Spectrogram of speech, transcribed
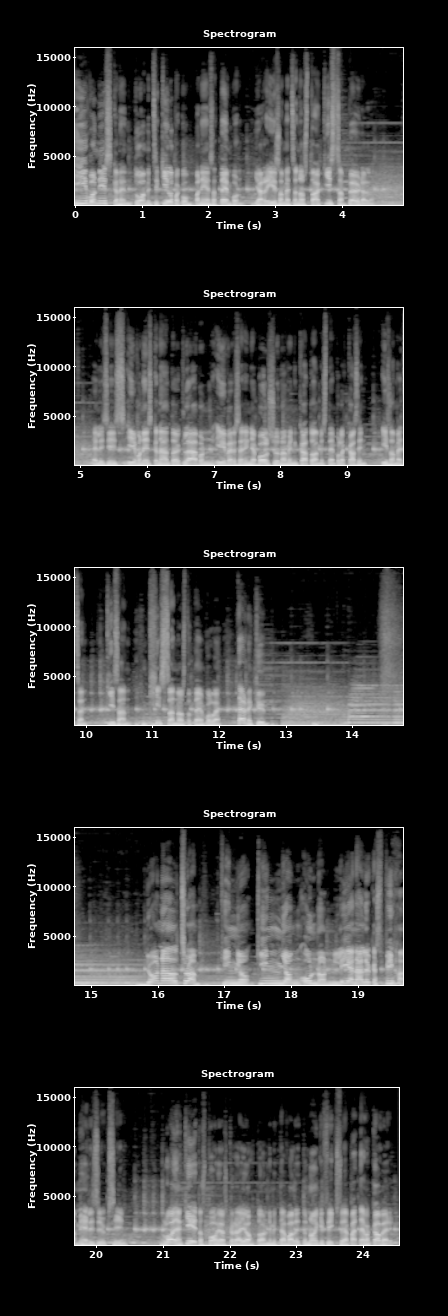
Iivo Niskanen tuomitsi kilpakumppaniensa tempun. Jari Isometsä nostaa kissan pöydälle. Eli siis Iivo Niskanen antoi Kläbon, Iversenin ja Bolshunovin katoamistempulle kasin Isometsän kisan, kissan nostotempulle täyden kymppi. Donald Trump. Kim, Jong, Kim Jong-un on liian älykäs vihamielisyyksiin. Luojan kiitos Pohjois-Korean johtoon on nimittäin valittu noinkin fiksu ja pätevä kaveri.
